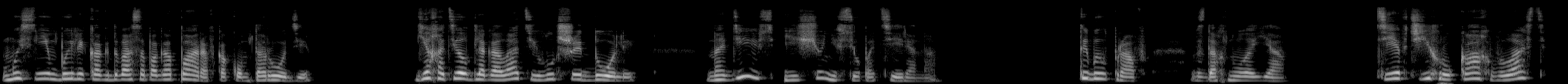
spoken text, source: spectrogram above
Мы с ним были как два сапога пара в каком-то роде. Я хотел для Галатии лучшей доли, Надеюсь, еще не все потеряно. Ты был прав, вздохнула я. Те, в чьих руках власть,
